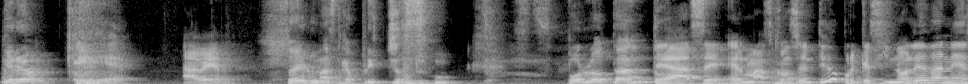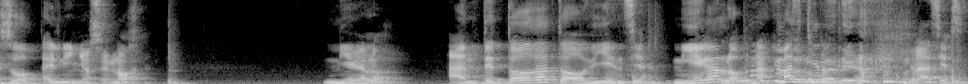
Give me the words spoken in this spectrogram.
Creo que A ver, soy el más caprichoso. Por lo tanto... te hace el más consentido, porque si no le dan eso, el niño se enoja. Niégalo. Ante toda tu audiencia. Niégalo. No, más quiero. Gracias.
